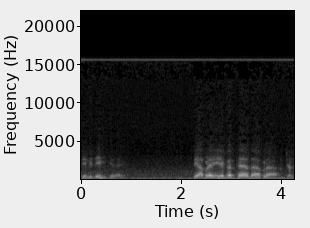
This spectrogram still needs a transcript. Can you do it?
તે વિદેહી કહેવાય. તે આપણે અહીં એક જ થયા હતા આપણા. જનક.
